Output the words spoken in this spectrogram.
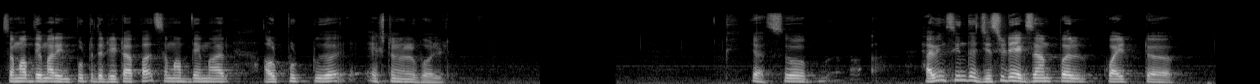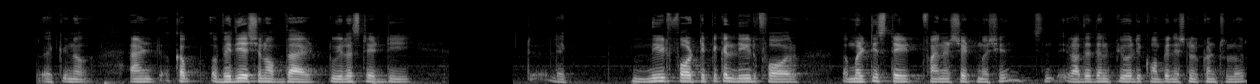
some of them are input to the data path, some of them are output to the external world. Yeah, so having seen the GCD example quite uh, like you know and a, a variation of that to illustrate the like need for typical need for multi-state finite state machine rather than purely combinational controller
